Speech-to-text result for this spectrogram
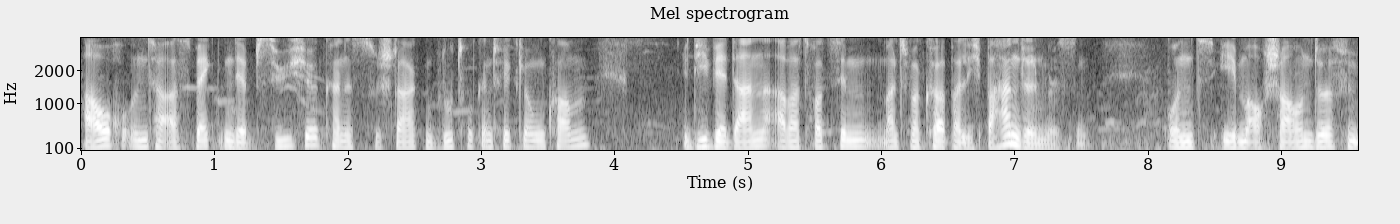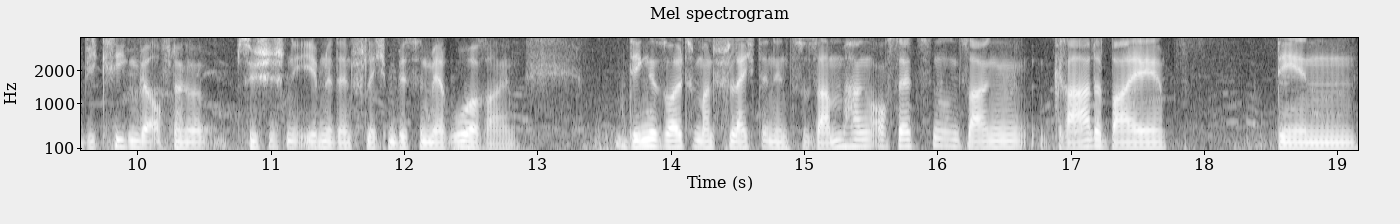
auch unter Aspekten der Psyche kann es zu starken Blutdruckentwicklungen kommen, die wir dann aber trotzdem manchmal körperlich behandeln müssen. Und eben auch schauen dürfen, wie kriegen wir auf einer psychischen Ebene denn vielleicht ein bisschen mehr Ruhe rein. Dinge sollte man vielleicht in den Zusammenhang auch setzen und sagen, gerade bei den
